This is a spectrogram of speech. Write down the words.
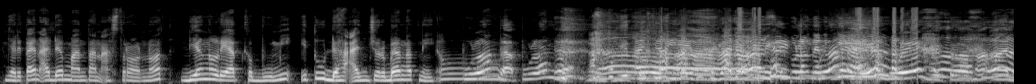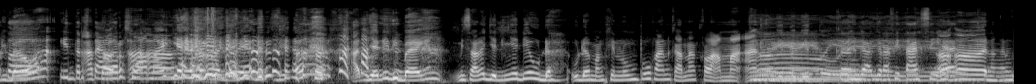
nyeritain ada mantan astronot dia ngelihat ke bumi itu udah hancur banget nih. Oh. pulang nggak? Pulang nggak? Oh, gitu. Ada pilihan pulang dan pulang ya, ya. gue gitu. Oh, uh, di bawah interstellar atau, selamanya. uh, uh, jadi, di, jadi dibayangin misalnya jadinya dia udah udah makin lumpuh kan karena kelamaan oh, gitu gitu ke nggak gravitasi ya uh, uh,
